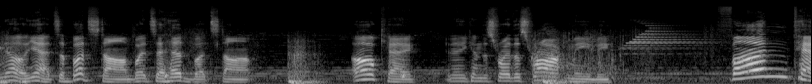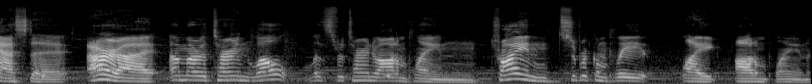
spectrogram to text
No, yeah, it's a butt stomp, but it's a head butt stomp. Okay. And then you can destroy this rock, maybe. Fantastic! Alright, I'm gonna return. Well, let's return to Autumn Plane. Try and super complete, like, Autumn Plane.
